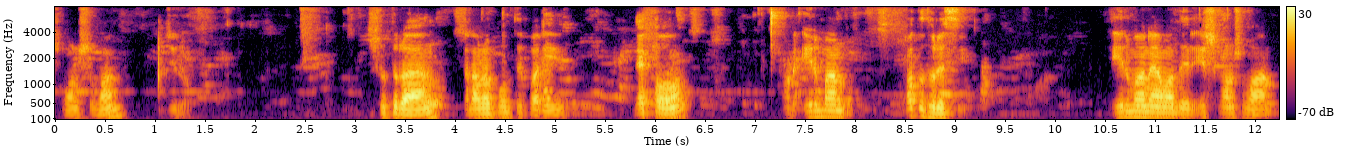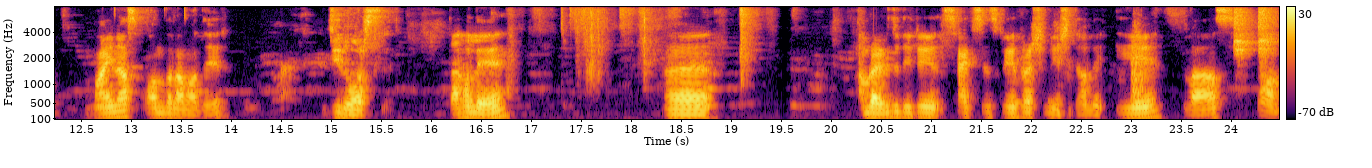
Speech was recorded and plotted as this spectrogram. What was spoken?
সমান সমান জিরো সুতরাং তাহলে আমরা বলতে পারি, দেখো এর মান কত ধরেছি? এর মানে আমাদের এর সমান সমান মাইনাস ওয়ান দ্বারা আমাদের জিরো আসছে। তাহলে আমরা এটা যদি এটা সাইড করে এপাশে নিয়ে আসি তাহলে এ প্লাস ওয়ান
